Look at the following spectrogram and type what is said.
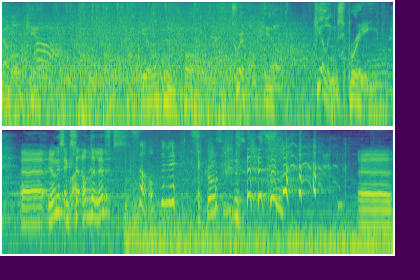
Double kill. Kill control. Triple kill. Killing spree. Eh, jongens, ik sta op de lift. Sta op de lift. Cool. Eh,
